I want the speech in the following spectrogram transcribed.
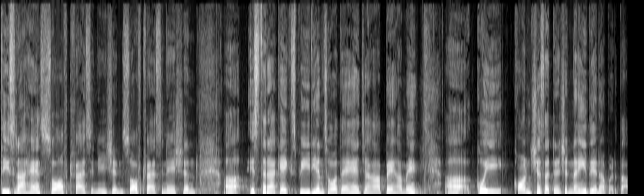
तीसरा है सॉफ्ट फैसिनेशन सॉफ्ट फैसिनेशन इस तरह के एक्सपीरियंस होते हैं जहाँ पे हमें आ, कोई कॉन्शियस अटेंशन नहीं देना पड़ता।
